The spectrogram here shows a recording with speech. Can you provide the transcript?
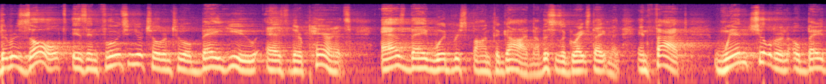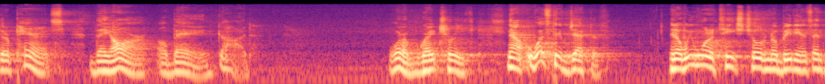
The result is influencing your children to obey you as their parents as they would respond to God. Now, this is a great statement. In fact, when children obey their parents, they are obeying God. What a great truth. Now, what's the objective? You know, we want to teach children obedience. And,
